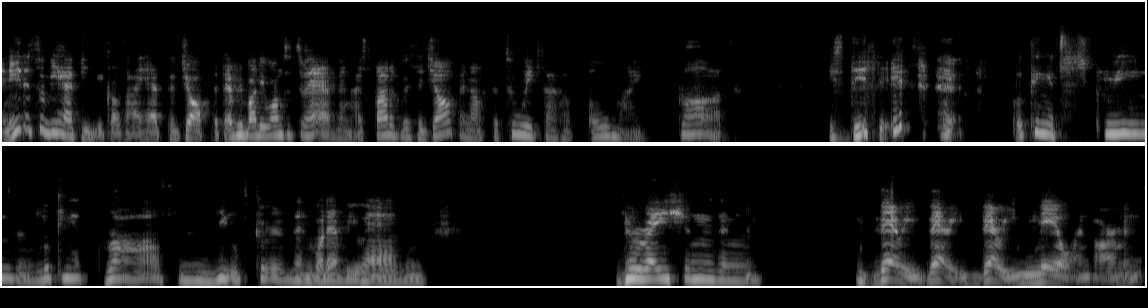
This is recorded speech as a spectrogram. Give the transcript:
I needed to be happy because I had the job that everybody wanted to have, and I started with the job. And after two weeks, I thought, "Oh my god!" Is this it? looking at screens and looking at graphs and yield curves and whatever you have and durations and very, very, very male environment.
